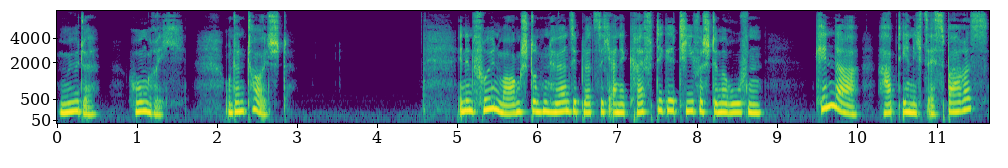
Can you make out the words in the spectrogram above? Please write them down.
müde, hungrig und enttäuscht. In den frühen Morgenstunden hören sie plötzlich eine kräftige, tiefe Stimme rufen Kinder, habt ihr nichts Essbares?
